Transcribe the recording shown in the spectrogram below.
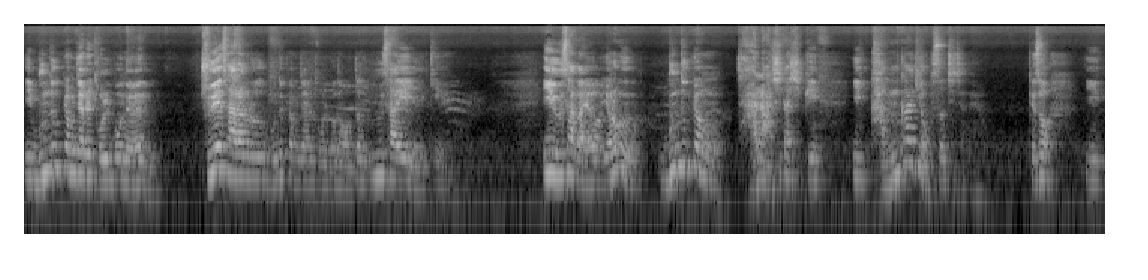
이 문둥병자를 돌보는 주의 사랑으로 문둥병자를 돌보는 어떤 의사의 얘기예요. 이 의사가요. 여러분 문둥병 잘 아시다시피 이 감각이 없어지잖아요. 그래서 이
